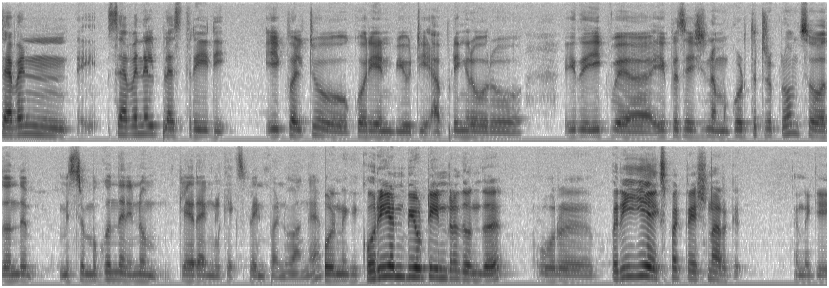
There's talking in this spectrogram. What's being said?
seven seven L plus three D equal to Korean beauty அப்படிங்கிற ஒரு இது ஈக்வ ஈக்வசேஷன் நம்ம கொடுத்துட்ருக்குறோம். ஸோ அது வந்து மிஸ்டர் முகுந்தன் இன்னும் கிளியராக எங்களுக்கு எக்ஸ்பிளைன் பண்ணுவாங்க. இப்போ இன்னைக்கு கொரியன் பியூட்டின்றது வந்து ஒரு பெரிய எக்ஸ்பெக்டேஷனாக இருக்குது இன்னைக்கு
